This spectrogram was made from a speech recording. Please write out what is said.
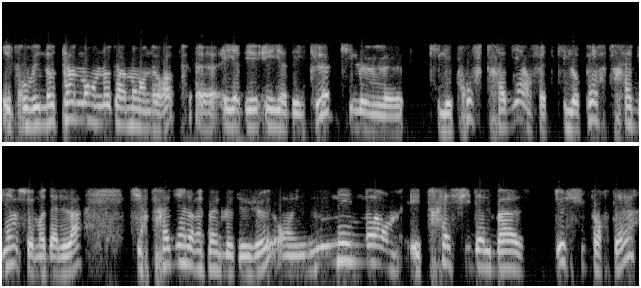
éprouvé notamment, notamment en Europe. Euh, et il y a des, il y a des clubs qui le qui l'éprouvent très bien en fait, qui l'opèrent très bien ce modèle-là, tirent très bien leur épingle de jeu, ont une énorme et très fidèle base de supporters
